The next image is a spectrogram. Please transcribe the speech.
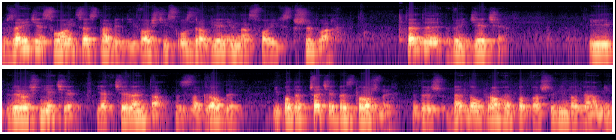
wzejdzie słońce sprawiedliwości z uzdrowieniem na swoich skrzydłach. Wtedy wyjdziecie i wyrośniecie jak cielęta z zagrody i podepczecie bezbożnych, gdyż będą prochem pod waszymi nogami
